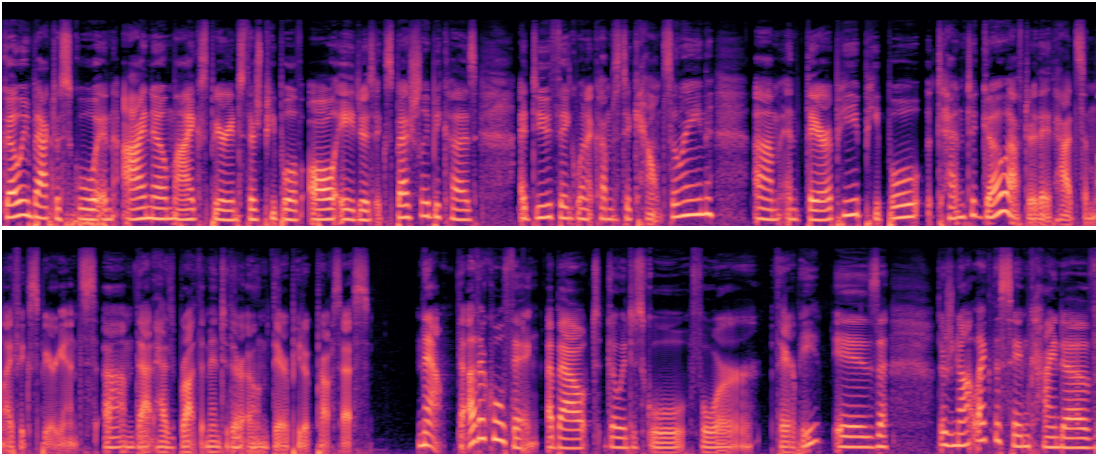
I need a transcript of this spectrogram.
going back to school and I know my experience there's people of all ages especially because I do think when it comes to counseling um, and therapy people tend to go after they've had some life experience um, that has brought them into their own therapeutic process. Now, the other cool thing about going to school for therapy is there's not like the same kind of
